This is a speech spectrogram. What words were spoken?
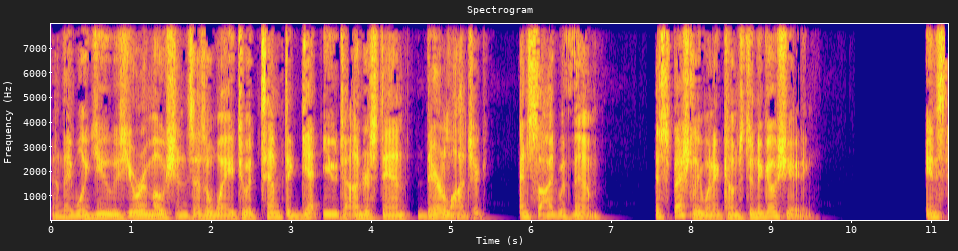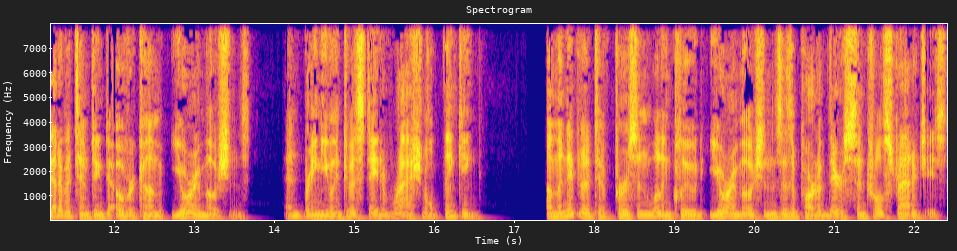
and they will use your emotions as a way to attempt to get you to understand their logic and side with them, especially when it comes to negotiating. Instead of attempting to overcome your emotions and bring you into a state of rational thinking, a manipulative person will include your emotions as a part of their central strategies.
